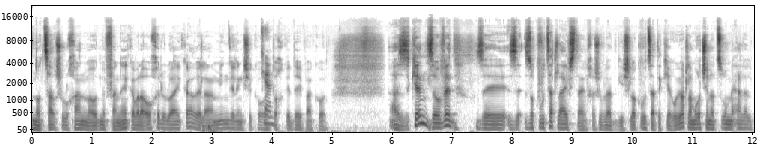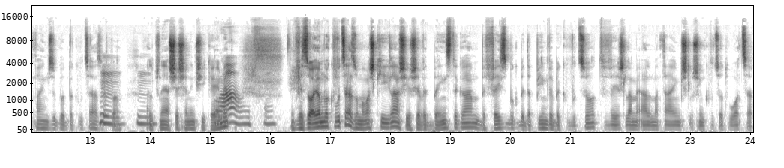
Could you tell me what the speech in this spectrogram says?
נוצר שולחן מאוד מפנק, אבל האוכל הוא לא העיקר, אלא ה mingling שקורה כן. תוך כדי והכל. אז כן, זה עובד. זה, זה, זו קבוצת לייפסטייל, חשוב להדגיש, לא קבוצת היכרויות, למרות שנוצרו מעל אלפיים זוגות בקבוצה הזאת mm, כבר, mm. על פני השש שנים שהיא קיימת. וואו, יפה. וזו היום לא קבוצה, זו ממש קהילה שיושבת באינסטגרם, בפייסבוק, בדפים ובקבוצות, ויש לה מעל 230 קבוצות וואטסאפ,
